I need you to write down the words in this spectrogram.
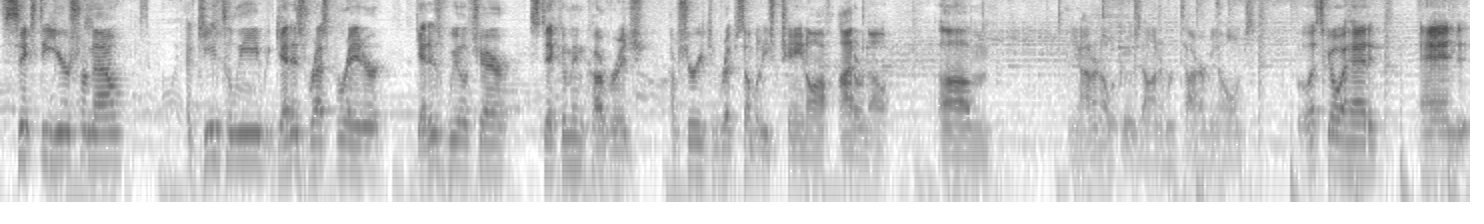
60 years from now, Aqib Talib, get his respirator, get his wheelchair, stick him in coverage. I'm sure he can rip somebody's chain off. I don't know. Um, you know, I don't know what goes on in retirement homes. But let's go ahead and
